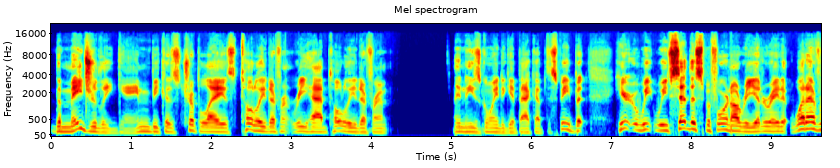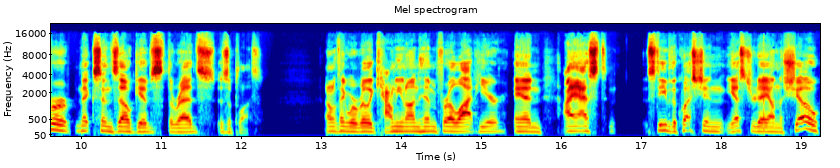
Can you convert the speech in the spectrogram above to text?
the major league game because AAA is totally different, rehab totally different and he's going to get back up to speed. But here we we've said this before, and I'll reiterate it. Whatever Nick Senzel gives the Reds is a plus. I don't think we're really counting on him for a lot here. And I asked Steve the question yesterday on the show:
